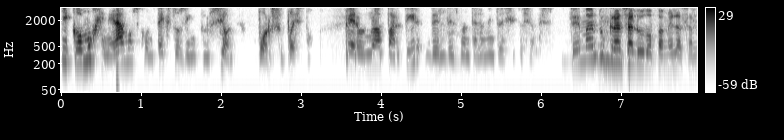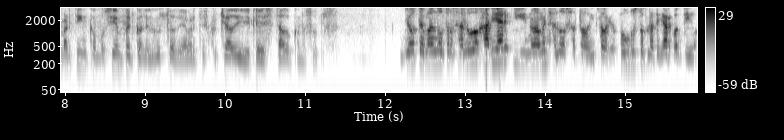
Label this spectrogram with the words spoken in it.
y cómo generamos contextos de inclusión, por supuesto pero no a partir del desmantelamiento de instituciones. Te mando un gran saludo, Pamela San Martín, como siempre, con el gusto de haberte escuchado y de que hayas estado con nosotros. Yo te mando otro saludo, Javier, y nuevamente saludos a tu auditorio. Fue un gusto platicar contigo.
